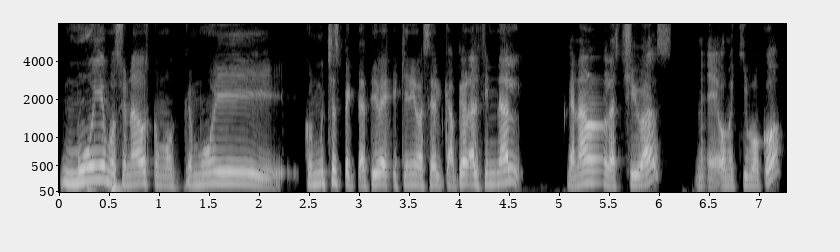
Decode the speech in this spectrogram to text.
muy emocionados, como que muy, con mucha expectativa de quién iba a ser el campeón. Al final ganaron las Chivas, me- o me equivoco.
